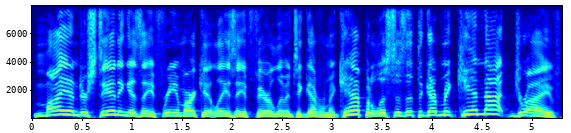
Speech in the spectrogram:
my understanding as a free market, laissez faire, limited government capitalist is that the government cannot drive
